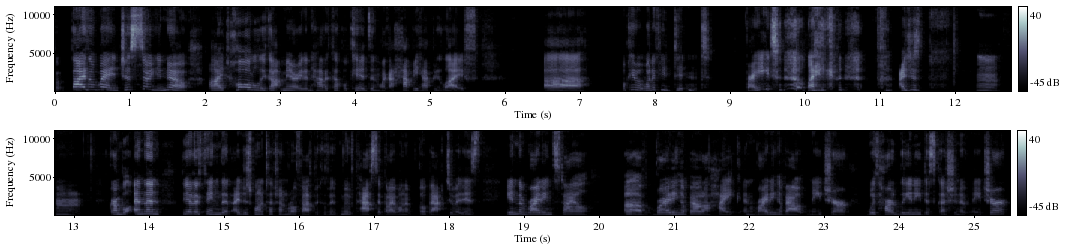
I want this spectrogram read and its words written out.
But by the way just so you know i totally got married and had a couple kids and like a happy happy life. Uh okay but what if you didn't right? like, I just mm, mm, grumble. And then the other thing that I just want to touch on real fast because we've moved past it, but I want to go back to it is in the writing style of writing about a hike and writing about nature with hardly any discussion of nature.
